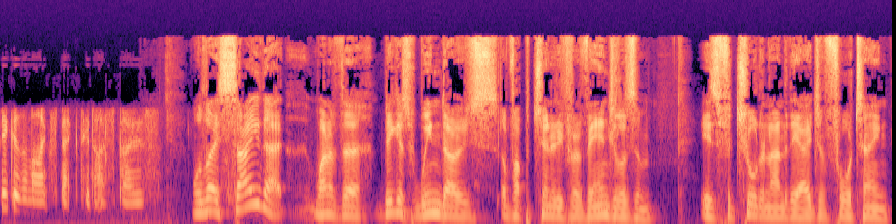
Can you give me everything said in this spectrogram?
bigger than I expected, I suppose. Well, they say that one of the biggest windows of opportunity for evangelism is for children under the age of 14.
